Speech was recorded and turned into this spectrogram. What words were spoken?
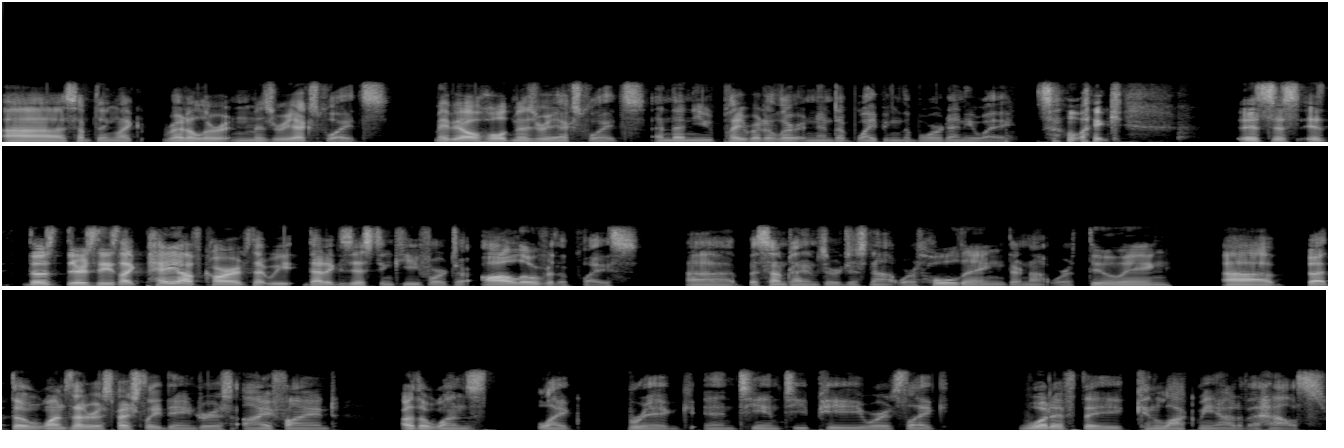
uh, something like Red Alert and Misery Exploits. Maybe I'll hold Misery Exploits, and then you play Red Alert and end up wiping the board anyway. So like, it's just it those there's these like payoff cards that we that exist in Keyforge are all over the place. Uh, but sometimes they're just not worth holding. They're not worth doing. Uh, but the ones that are especially dangerous, I find, are the ones like Brig and TMTP, where it's like, what if they can lock me out of a house?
